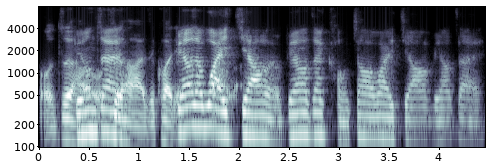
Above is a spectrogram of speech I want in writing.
我最好不用再最好还是快点，不要再外交了，不要再口罩外交，不要再。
